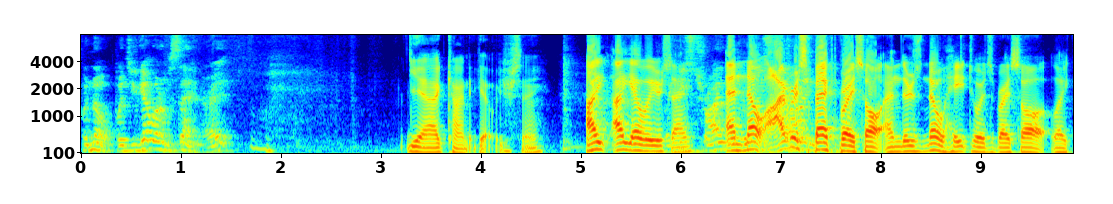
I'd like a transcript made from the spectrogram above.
But no, but you get what I'm saying, right? Yeah, I kind of get what you're saying. I, I get what you're Like, saying. he's trying to- And no, I trying- respect Bryce Hall, and there's no hate towards Bryce Hall. Like,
